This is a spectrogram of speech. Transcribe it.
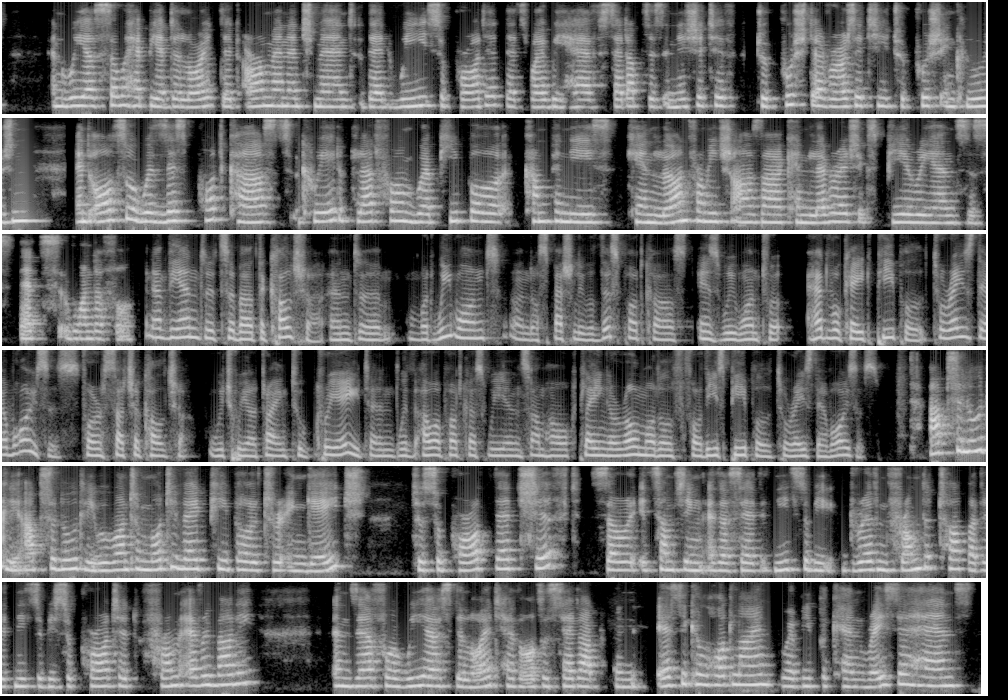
and we are so happy at Deloitte that our management that we support it. That's why we have set up this initiative to push diversity, to push inclusion. And also with this podcast, create a platform where people, companies can learn from each other, can leverage experiences. That's wonderful. And at the end, it's about the culture. And uh, what we want, and especially with this podcast, is we want to advocate people to raise their voices for such a culture which we are trying to create. And with our podcast we are somehow playing a role model for these people to raise their voices. Absolutely absolutely. We want to motivate people to engage to support that shift. So it's something as i said it needs to be driven from the top but it needs to be supported from everybody and therefore, we as Deloitte have also set up an ethical hotline where people can raise their hands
